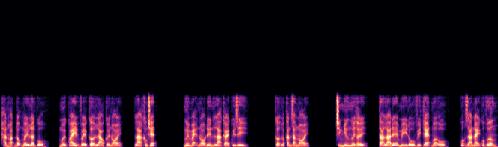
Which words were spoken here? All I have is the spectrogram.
Hắn hoạt động mấy lần cổ, mới quay về cờ lão cười nói, là không chết. Ngươi mẹ nó đến là cái quỷ gì? Cờ lão cắn răng nói, chính như ngươi thấy, ta là đệ mì đổ vịt mo quốc gia này quốc vương.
